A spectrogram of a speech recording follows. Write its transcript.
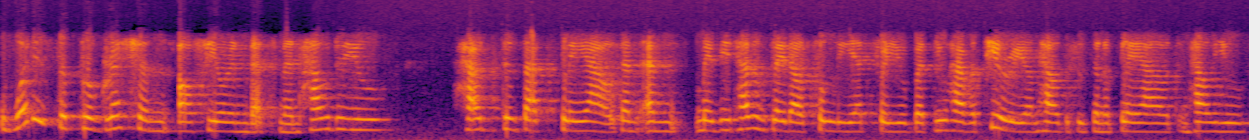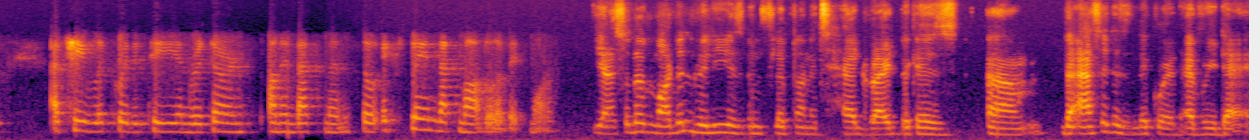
What is the progression of your investment? How do you how does that play out? And, and maybe it hasn't played out fully yet for you, but you have a theory on how this is going to play out and how you achieve liquidity and returns on investments. So explain that model a bit more. Yeah, so the model really has been flipped on its head, right? Because um, the asset is liquid every day,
